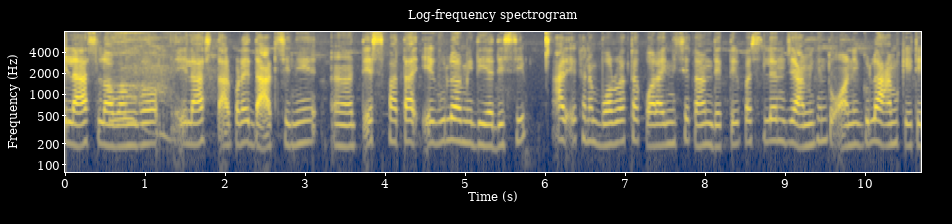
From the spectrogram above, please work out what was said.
এলাচ, লবঙ্গ, এলাচ, তারপরে দারচিনি তেজপাতা, এগুলো আমি দিয়ে দিছি। আর এখানে বড় একটা কড়াই নিছি, কারণ দেখতেই পাচ্ছিলেন যে আমি কিন্তু অনেকগুলো আম কেটে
